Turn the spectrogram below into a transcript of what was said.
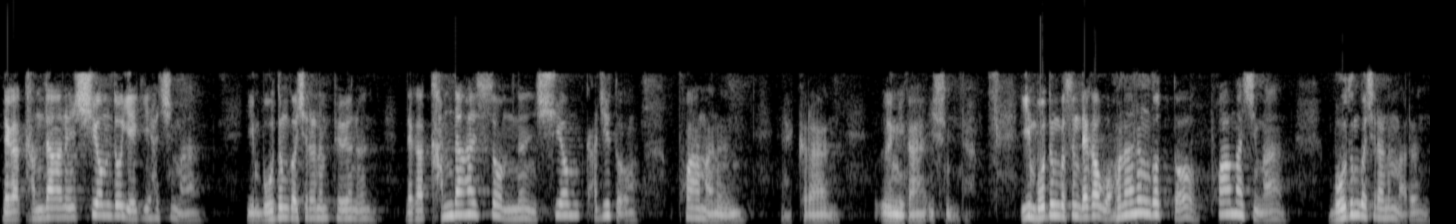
내가 감당하는 시험도 얘기하지만 이 모든 것이라는 표현은 내가 감당할 수 없는 시험까지도 포함하는 예, 그러한 의미가 있습니다. 이 모든 것은 내가 원하는 것도 포함하지만 모든 것이라는 말은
